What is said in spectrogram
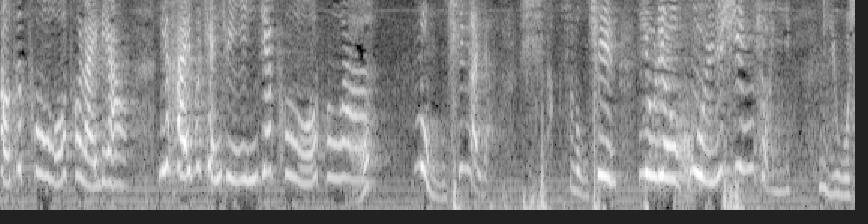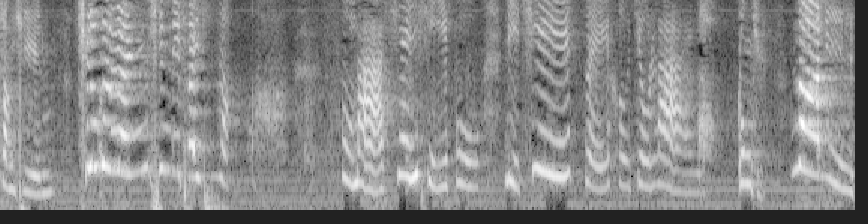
好是婆婆来了，你还不前去迎接婆婆啊？哦，母亲来了，想是母亲有了回心转意，你我上前求个人情的才是啊。驸马先行一步，你去随后就来。哦，公主，那你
